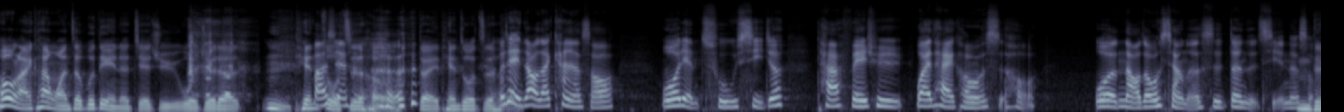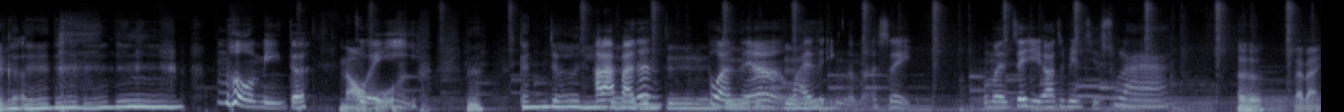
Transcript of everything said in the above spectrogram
后来看完这部电影的结局我觉得 嗯天作之合对天作之合。而且你知道我在看的时候我有点出戏就他飞去外太空的时候我脑中想的是邓紫棋那首歌。莫名的诡异。好啦反正不管怎样我还是赢了嘛所以我们这集就到这边结束啦。呵呵拜拜。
